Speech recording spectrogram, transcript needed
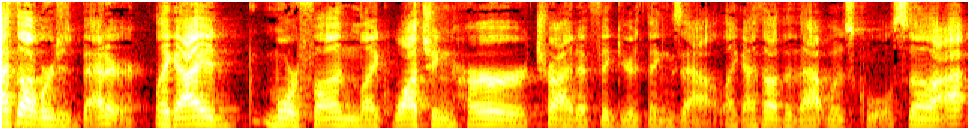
I thought were just better. Like I had more fun like watching her try to figure things out. Like I thought that that was cool. So I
